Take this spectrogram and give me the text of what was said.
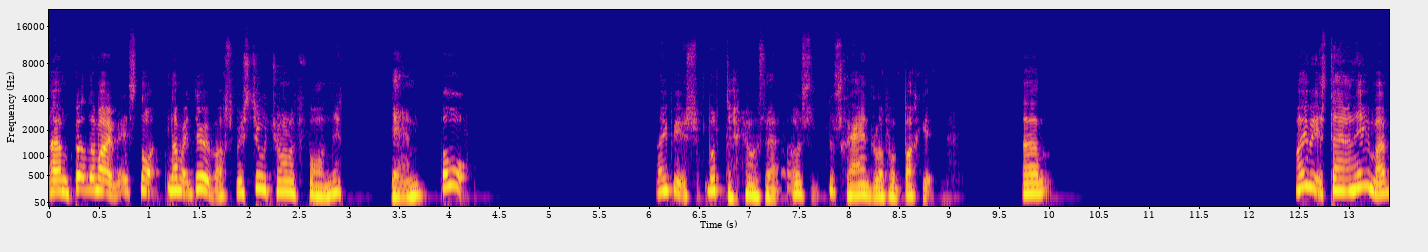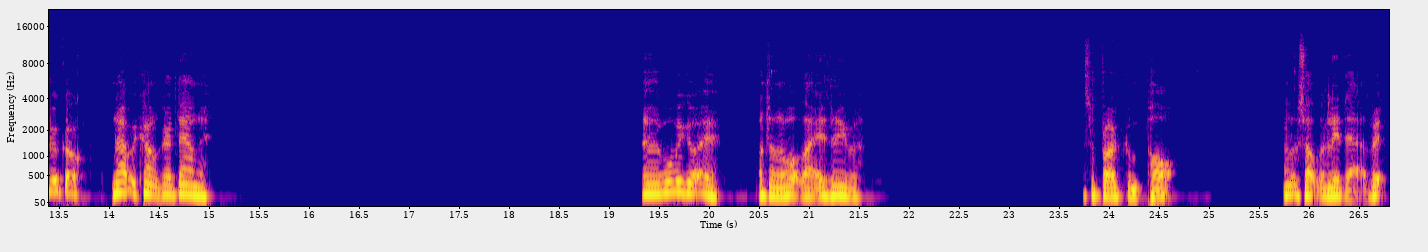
Um, but at the moment, it's not nothing to do with us. We're still trying to find this damn box. Maybe it's what the hell is that? Oh, it's just a handle off a bucket. Um, maybe it's down here. Maybe we've got. No, we can't go down there. Uh, what we got here? I don't know what that is either. It's a broken pot. It looks like the lid out of it.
